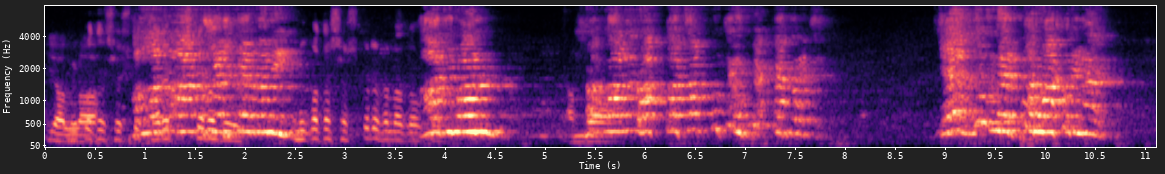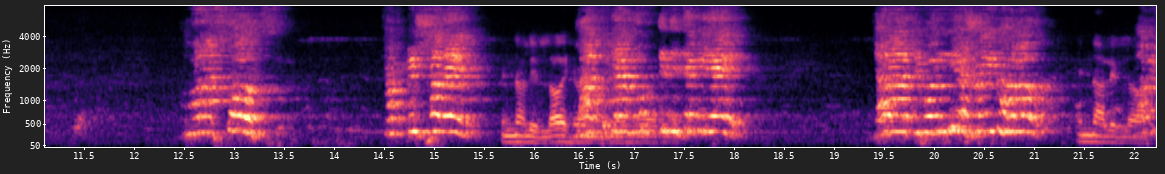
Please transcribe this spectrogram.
ইয়া উনি আল্লাহ কথা শেষ করে সাড়ে পাঁচটা বাজে উনি কথা শেষ করে ফেলা দাও। আমরা যারা জীবন দিয়ে শহীদ হলো ইন্না লিল্লাহি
